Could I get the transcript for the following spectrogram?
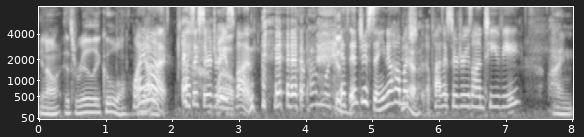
you know, it's really cool. Why Yeah. not? Plastic surgery is fun. I'm like a, it's interesting. You know how much Yeah. plastic surgery is on TV? I,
